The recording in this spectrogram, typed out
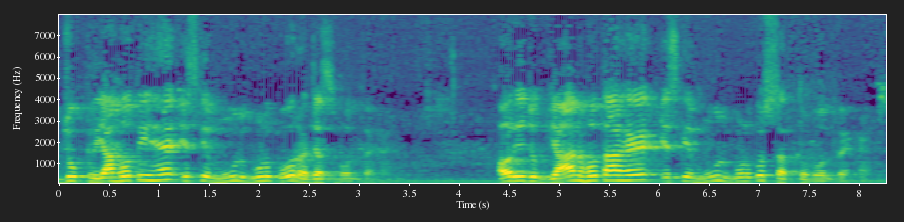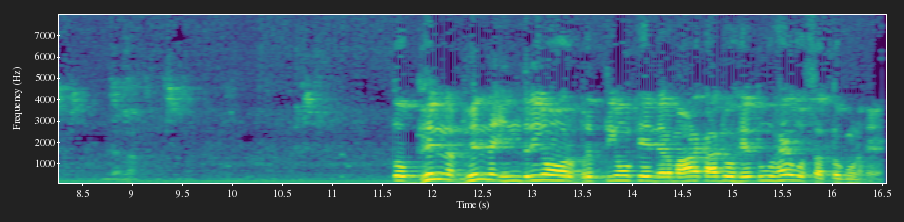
जो क्रिया होती है, इसके मूल गुण को रजस बोलते हैं। और ये जो ज्ञान होता है, इसके मूल गुण को सत्व बोलते हैं। तो भिन्न भिन्न इंद्रियों और वृत्तियों के निर्माण का जो हेतु है, वो सत्व गुण है।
